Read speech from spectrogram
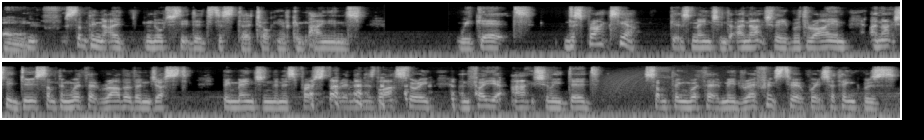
anyway, Something that I noticed it did, just uh, talking of companions, we get dyspraxia gets mentioned, and actually with Ryan, and actually do something with it rather than just being mentioned in his first story and then his last story. And Faya actually did something with it and made reference to it, which I think was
